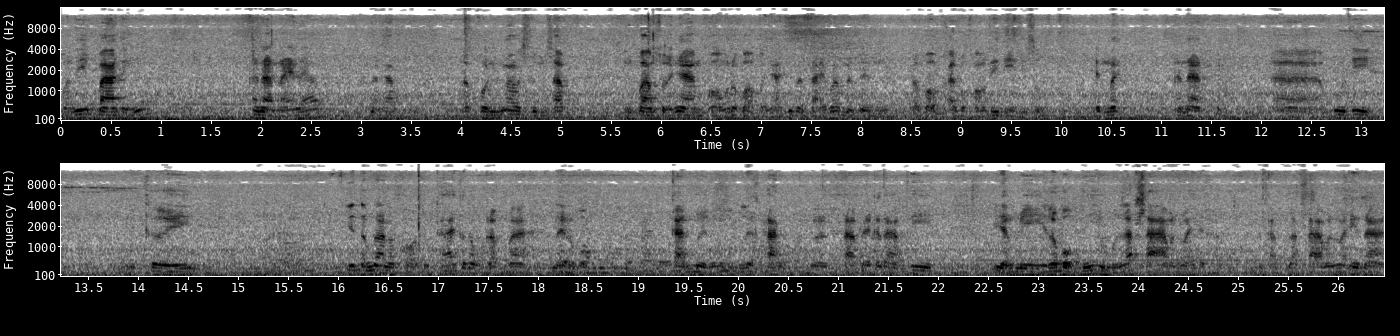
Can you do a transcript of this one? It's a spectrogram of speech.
วันนี้มาถึงขนาดไหนแล้วนะครับ แล้วคนก็ซึมซับถึงความสวยงามของระบอบประชาธิปไตยว่ามันเป็นระบอบการปกครองที่ดีที่สุด เห็นไหมขนาดอ่าผู้ที่เคย ยึดอำนาจมาก่อนสุดท้ายก็ต้องกลับมาในระบบการเมืองระบบเลือกตั้งตราบใดก็ตามที่ยังมีระบบนี้อยู่รักษามันไว้นะครับนะครับ รักษามันไว้ให้นาน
